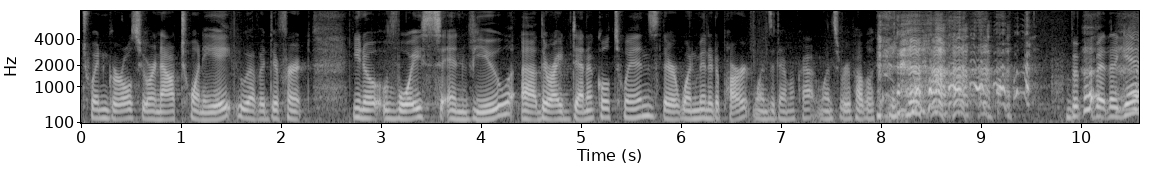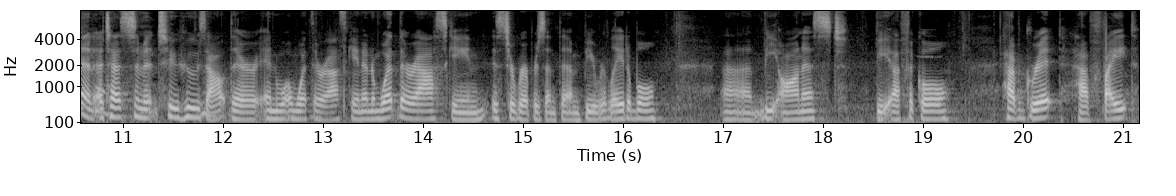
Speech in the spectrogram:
twin girls who are now 28, who have a different, you know, voice and view. Uh, they're identical twins. They're one minute apart. One's a Democrat, and one's a Republican. but, but again, a testament to who's out there and what they're asking. And what they're asking is to represent them, be relatable, uh, be honest, be ethical, have grit, have fight.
